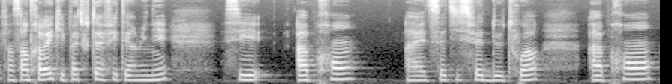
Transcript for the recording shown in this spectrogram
enfin c'est un travail qui est pas tout à fait terminé, c'est apprends à être satisfaite de toi, apprends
